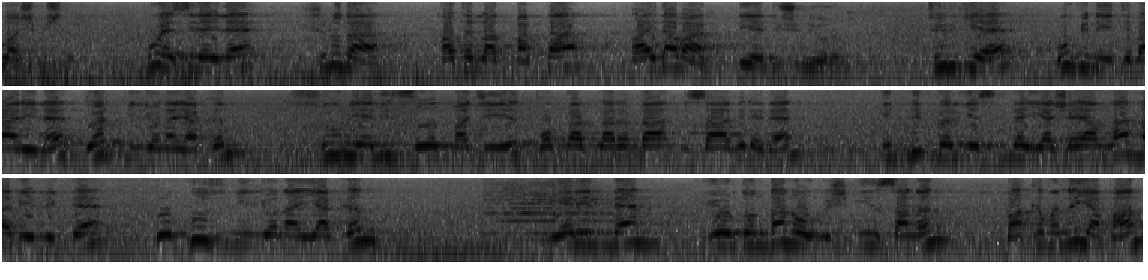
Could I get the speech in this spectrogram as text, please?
ulaşmıştır. Bu vesileyle şunu da hatırlatmakta fayda var diye düşünüyorum. Türkiye bugün itibariyle 4 milyona yakın Suriyeli sığınmacıyı topraklarında misafir eden İdlib bölgesinde yaşayanlarla birlikte 9 milyona yakın yerinden yurdundan olmuş insanın bakımını yapan,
